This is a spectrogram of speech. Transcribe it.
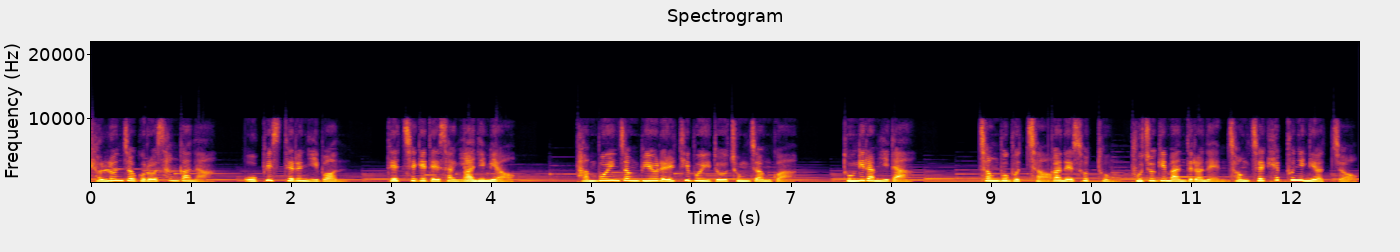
결론적으로 상가나 오피스텔은 이번 대책의 대상이 아니며 담보인정 비율 LTV도 종전과 동일합니다. 정부 부처 간의 소통 부족이 만들어낸 정책 해프닝이었죠.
